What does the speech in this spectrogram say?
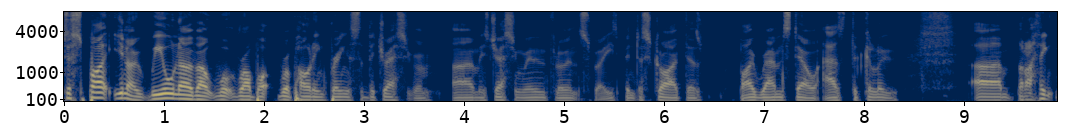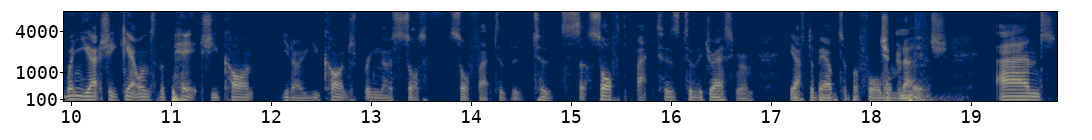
despite you know, we all know about what Rob Rob Holding brings to the dressing room, um, his dressing room influence, but he's been described as by Ramsdale as the glue. Um, but I think when you actually get onto the pitch, you can't, you know, you can't just bring those soft soft factors to, to soft factors to the dressing room. You have to be able to perform True on the enough. pitch, and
